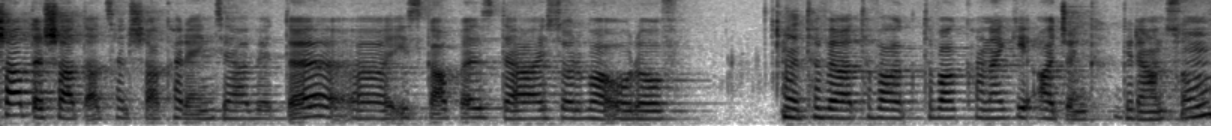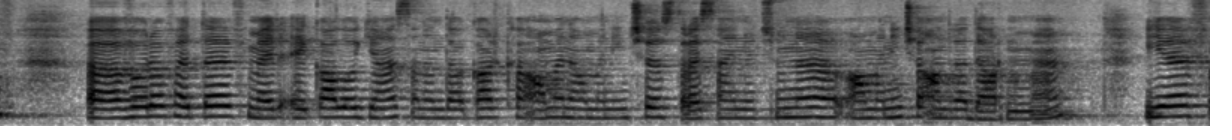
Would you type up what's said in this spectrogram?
շատ է շատացել շաքարային դիաբետը, իսկապես դա այսօրվա օրով թվականակի աճ ենք գրանցում որովհետև մեր էկոլոգիան, սննդակարգը, ամեն ամեն ինչը, ստրեսայնությունը, ամեն ինչը անդրադառնում է եւ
